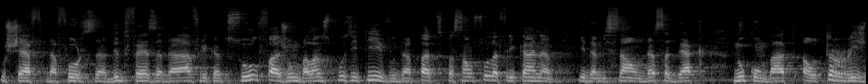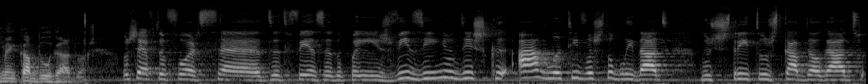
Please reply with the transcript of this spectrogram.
O chefe da Força de Defesa da África do Sul faz um balanço positivo da participação sul-africana e da missão da SADC no combate ao terrorismo em Cabo Delgado. O chefe da Força de Defesa do país vizinho diz que há relativa estabilidade nos distritos de Cabo Delgado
